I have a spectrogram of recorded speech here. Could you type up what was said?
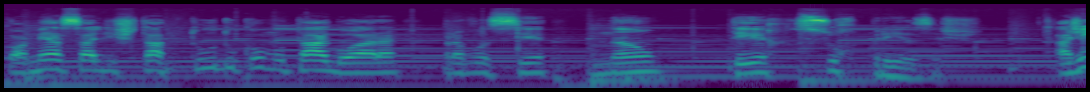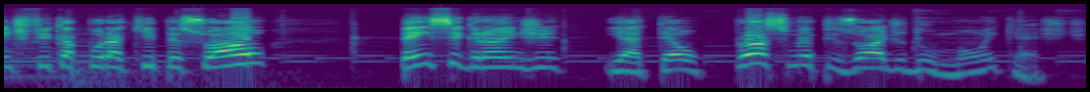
começa a listar tudo como está agora para você não ter surpresas. A gente fica por aqui, pessoal. Pense grande e até o próximo episódio do Moncast.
